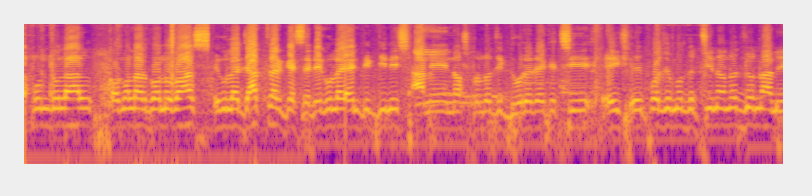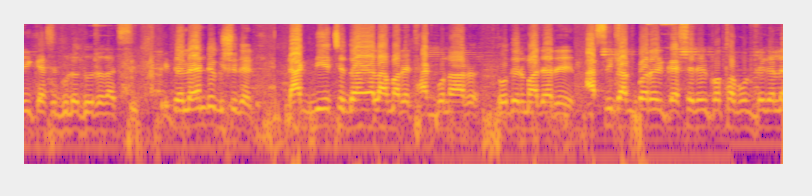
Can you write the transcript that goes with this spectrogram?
আপন দুলাল, কমলার বনবাস, এগুলা যাত্রার ক্যাসেট অ্যান্টিক জিনিস আমি ধরে রেখেছি। এই চিনানোর জন্য আমি এই ধরে রাখছি। এটা হলো ডাক দিয়েছে, দয়াল আমারে, থাকব না আর তোদের মাজারে। আসিফ আকবরের ক্যাসেটের কথা বলতে গেলে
